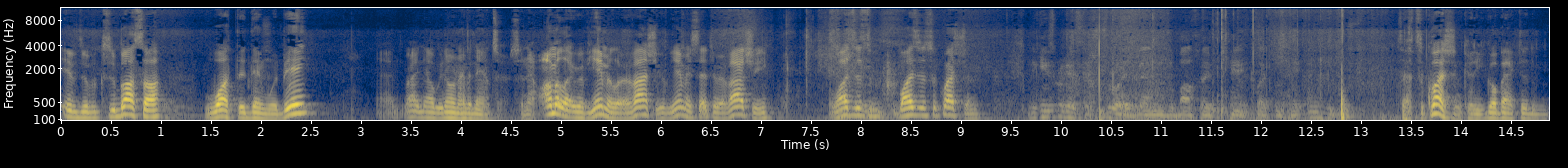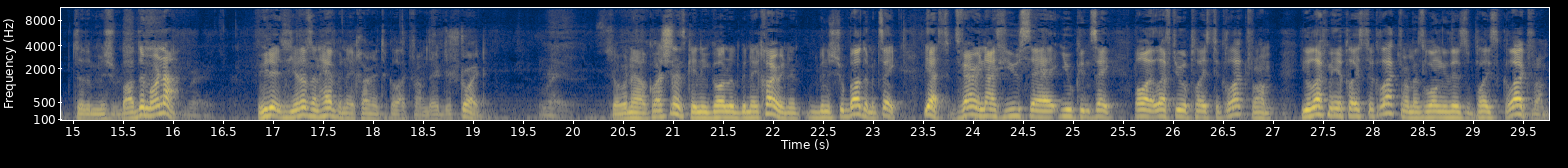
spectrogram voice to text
if the ksubasa, what the din would be. And right now we don't have an answer. So now Amalei Rav Yemel or Rav Yemel said to Rav Ashi, why is this? Why is this a question? In the case where it gets destroyed, then the Baal can't collect from anything. That's the question. Could he go back to the to the mishbadim or not? Right. He, does, he doesn't have bnei charin to collect from. They're destroyed. Right. So now the question is, can he go to Bnei Charin and Bnei Shubadim and say, yes, it's very nice you say, you can say, well, I left you a place to collect from. You left me a place to collect from as long as there's a place to collect from.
